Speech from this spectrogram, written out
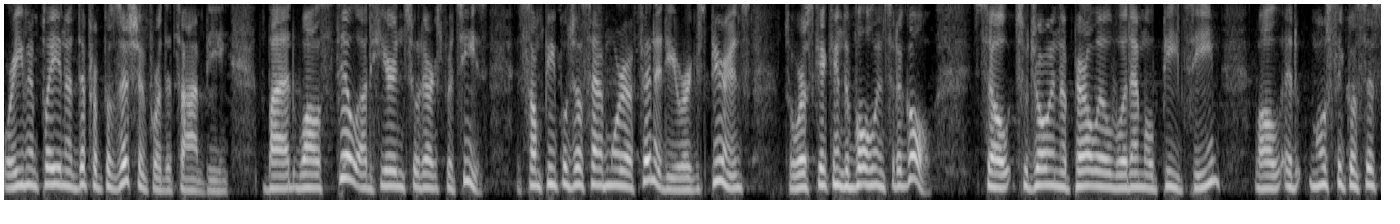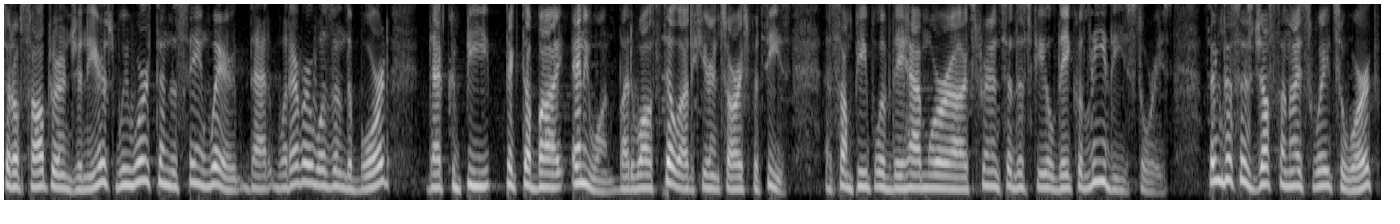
or even play in a different position for the time being, but while still adhering to their expertise. Some people just have more affinity or experience towards kicking the ball into the goal. So to join a parallel with MLP team, while it mostly consisted of software engineers, we worked in the same way that whatever was on the board, that could be picked up by anyone, but while still adhering to our expertise. As some people, if they have more uh, experience in this field, they could lead these stories. I think this is just a nice way to work,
